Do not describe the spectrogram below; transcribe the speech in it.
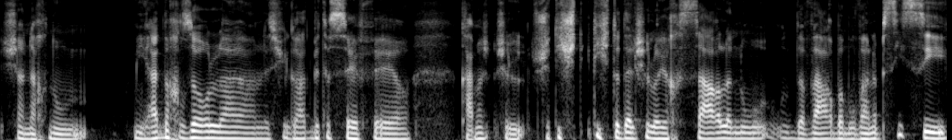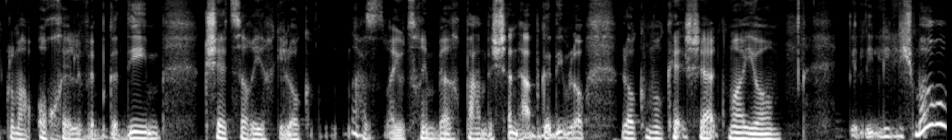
שאנחנו מיד נחזור לשגרת בית הספר, כמה של, שתשתדל שלא יחסר לנו דבר במובן הבסיסי, כלומר אוכל ובגדים כשצריך, כי לא, אז היו צריכים בערך פעם בשנה בגדים, לא, לא כמו, כש, כמו היום. לשמור,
